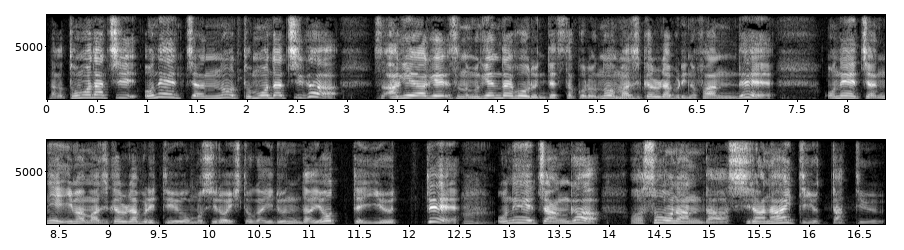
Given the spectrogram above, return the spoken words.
なんか友達、お姉ちゃんの友達が、その、あげあげ、その無限大ホールに出てた頃のマジカルラブリーのファンで、お姉ちゃんに今マジカルラブリーっていう面白い人がいるんだよって言って、お姉ちゃんが、あ、そうなんだ、知らないって言ったっていう。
